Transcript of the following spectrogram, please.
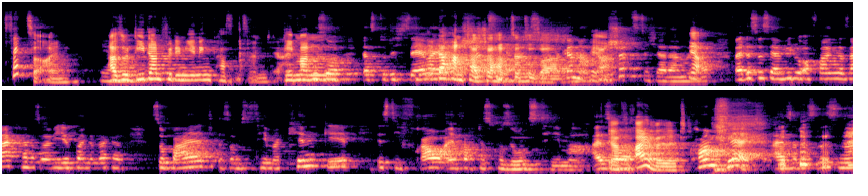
Sätze ein. Ja. Also die dann für denjenigen passend sind. Ja, die man so, dass du dich selber in der Handtasche hat sozusagen. Genau, ja. du schützt dich ja damit. Ja. Weil das ist ja, wie du auch vorhin gesagt hast, oder wie ihr vorhin gesagt habt, sobald es ums Thema Kind geht, ist die Frau einfach Diskussionsthema. Also ja, freiwillig. Komplett. Also das ist, ne,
